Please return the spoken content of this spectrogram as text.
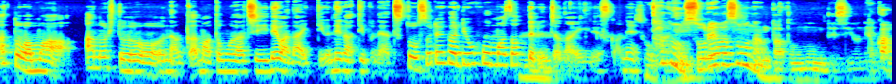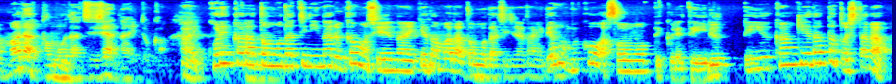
あとはまああの人なんかまあ友達ではないっていうネガティブなやつとそれが両方混ざってるんじゃないですかね。うだね分それはそうなんだと思うんですよねと。かまだ友達じゃないとか。はい、これから友達になるかもしれないけど、まだ友達じゃないでも向こうはそう思ってくれているっていう関係だったとしたら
